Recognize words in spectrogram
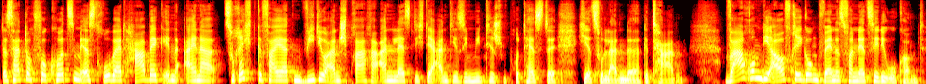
das hat doch vor kurzem erst Robert Habeck in einer zurecht gefeierten Videoansprache anlässlich der antisemitischen Proteste hierzulande getan. Warum die Aufregung, wenn es von der CDU kommt?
